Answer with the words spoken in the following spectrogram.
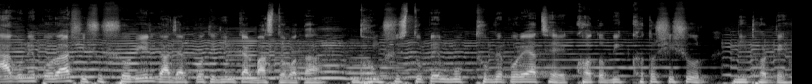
আগুনে পোড়া শিশুর শরীর, গাজার প্রতিদিনকার বাস্তবতা। ধ্বংসস্তূপে মুখ থুবড়ে পড়ে আছে ক্ষত বিক্ষত শিশুর নিথর দেহ।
